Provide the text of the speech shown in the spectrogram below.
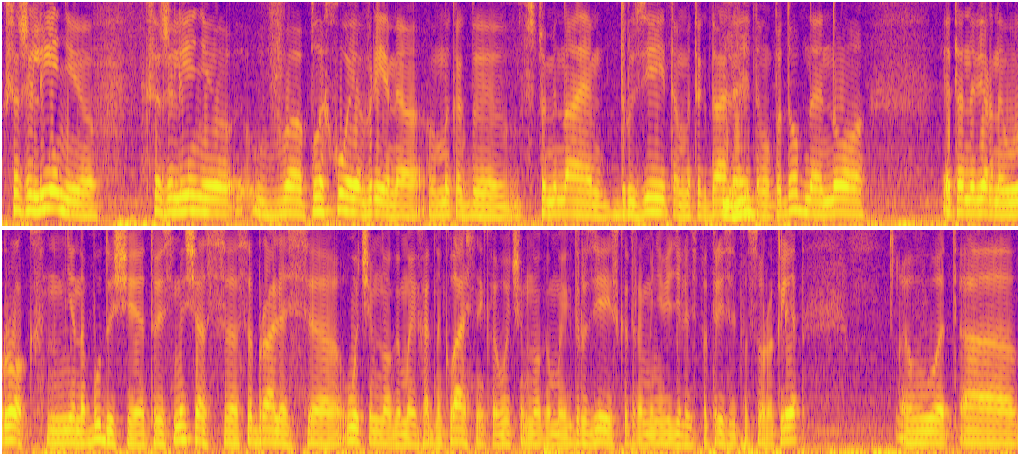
к сожалению, к сожалению, в плохое время мы как бы вспоминаем друзей там и так далее Мгм. и тому подобное, но это, наверное, урок мне на будущее. То есть мы сейчас э, собрались, э, очень много моих одноклассников, очень много моих друзей, с которыми мы не виделись по 30, по 40 лет. Вот. а,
